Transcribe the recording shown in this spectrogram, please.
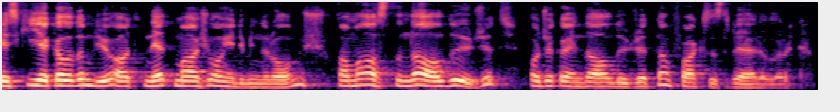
Eskiyi yakaladım diyor. Artık net maaşı 17 bin lira olmuş. Ama aslında aldığı ücret, Ocak ayında aldığı ücretten farksız reel olarak.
